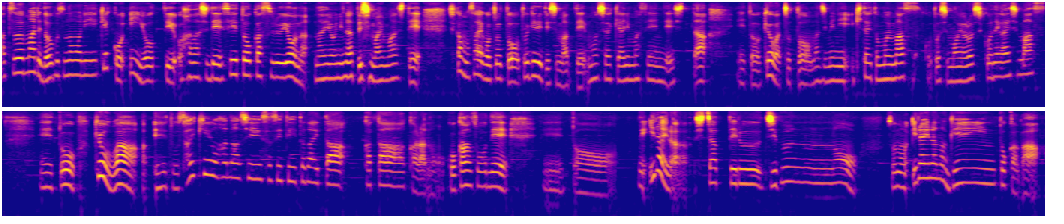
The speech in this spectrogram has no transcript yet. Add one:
集まれ動物の森結構いいよっていうお話で正当化するような内容になってしまいましてしかも最後ちょっと途切れてしまって申し訳ありませんでした。えっ、と今日はちょっと真面目にいきたいと思います。今年もよろしくお願いします。えーと、今日は、えーと、最近お話しさせていただいた方からのご感想で、えーとね、イライラしちゃってる自分のそのイライラの原因とかが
